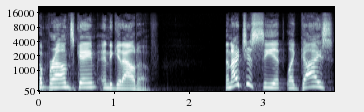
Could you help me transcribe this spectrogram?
a Browns game and to get out of. And I just see it like, guys,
